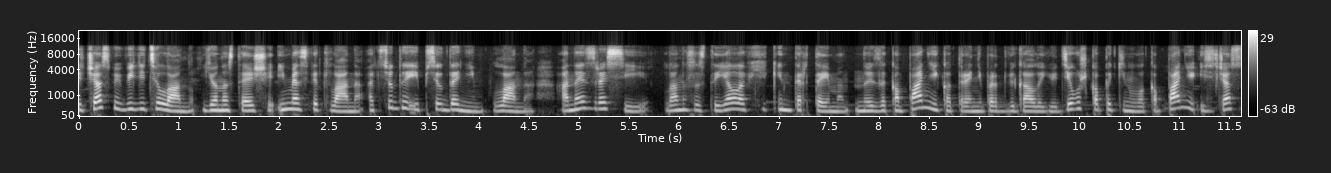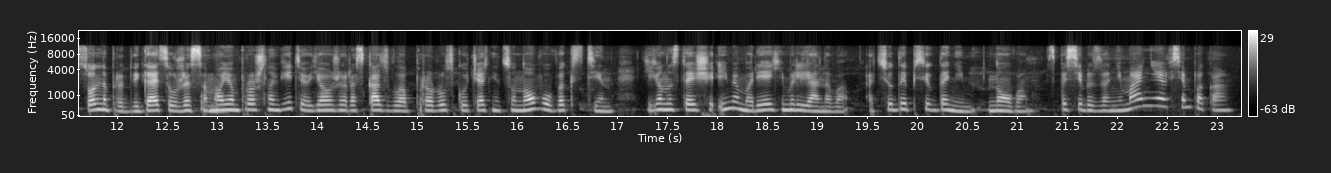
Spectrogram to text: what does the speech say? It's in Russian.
Сейчас вы видите Лану, ее настоящее имя Светлана, отсюда и псевдоним Лана. Она из России. Лана состояла в Хик Entertainment, но из-за компании, которая не продвигала ее, девушка покинула компанию и сейчас сольно продвигается уже сама. В моем прошлом видео я уже рассказывала про русскую участницу Нову Векстин. Ее настоящее имя Мария Емельянова, отсюда и псевдоним Нова. Спасибо за внимание, всем пока!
